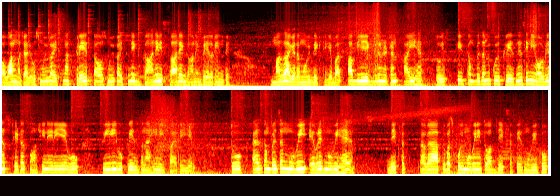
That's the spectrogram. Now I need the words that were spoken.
बवाल मचा दिया। उस मूवी का इतना क्रेज़ था, उस मूवी का इतने गाने भी, सारे गाने बेहतरीन थे। मज़ा आ गया था मूवी देखने के बाद। अब ये एक विलन रिटर्न आई है तो इसके कंपेरिजन में कोई क्रेजनेस ही नहीं ऑडियंस थिएटर पहुँच ही नहीं रही है, वो फील वो क्रेज़ बना ही नहीं पा रही है। तो as comparison movie average movie है, देख सक, अगर आपके पास कोई मूवी नहीं तो आप देख सकते हैं इस मूवी को।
